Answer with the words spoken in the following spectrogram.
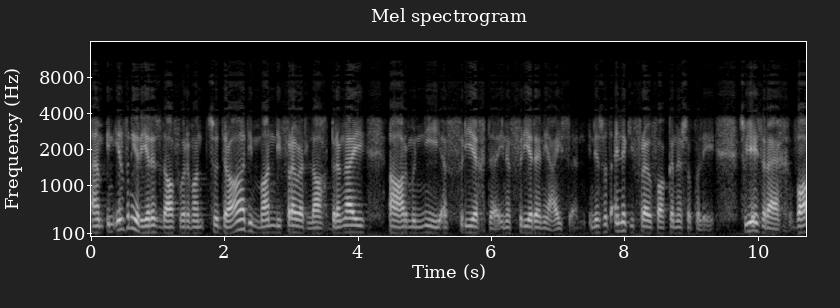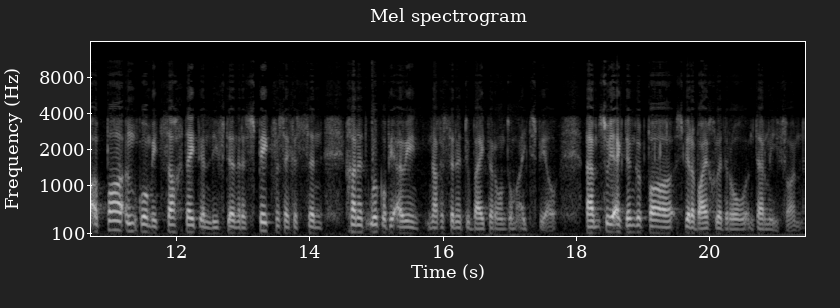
Ehm um, en een van die redes daarvoor want sodra die man die vrou laat lag, bring hy 'n harmonie, 'n vreugde en 'n vrede in die huis in. En dis wat eintlik die vrou vir haar kinders ook wil hê. So jy's reg, waar 'n pa inkom met sagtheid en liefde en respek vir sy gesin, gaan dit ook op die ou end na gesinne toe buite rondom uitspeel. Ehm um, so ja, ek dink 'n pa speel 'n baie groot rol in terme hiervan.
